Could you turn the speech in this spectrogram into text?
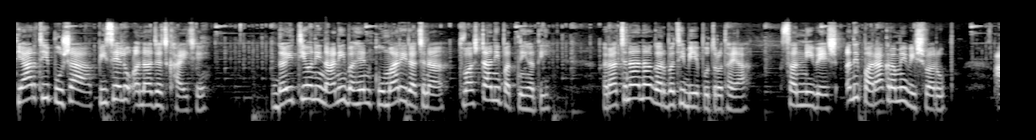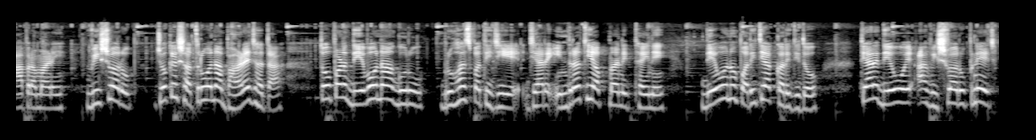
ત્યારથી પૂષા પીસેલું અનાજ જ ખાય છે. દૈત્યોની નાની બહેન કુમારી રચના ત્વષ્ટાની પત્ની હતી. રચનાના ગર્ભથી બે પુત્રો થયા, સન્નિવેશ અને પરાક્રમી વિશ્વરૂપ. આ પ્રમાણે વિશ્વરૂપ જો કે શત્રુઓના ભાણે જ હતા, તો પણ દેવોના ગુરુ બૃહસ્પતિજીએ જ્યારે ઇન્દ્રથી અપમાનિત થઈને દેવોનો પરિત્યાગ કરી દીધો, ત્યારે દેવોએ આ વિશ્વરૂપને જ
